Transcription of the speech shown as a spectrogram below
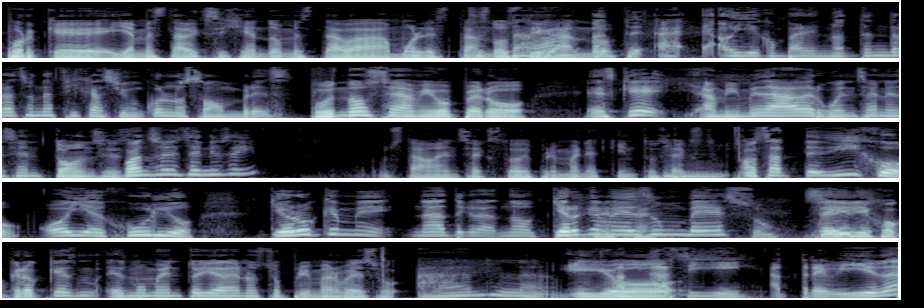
porque ella me estaba exigiendo, me estaba molestando, estaba- hostigando. te- oye, compadre, ¿no tendrás una fijación con los hombres? Pues no sé, amigo, pero es que a mí me daba vergüenza en ese entonces. ¿Cuántos años tenías ahí? Estaba en sexto de primaria, quinto, sexto. Mm, O sea, te dijo, oye, Julio, quiero que me... Nada, no, quiero que me des un beso. Sí, dijo, creo que es, es momento ya de nuestro primer beso. ¡Hala! Y yo- A- Así, atrevida.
